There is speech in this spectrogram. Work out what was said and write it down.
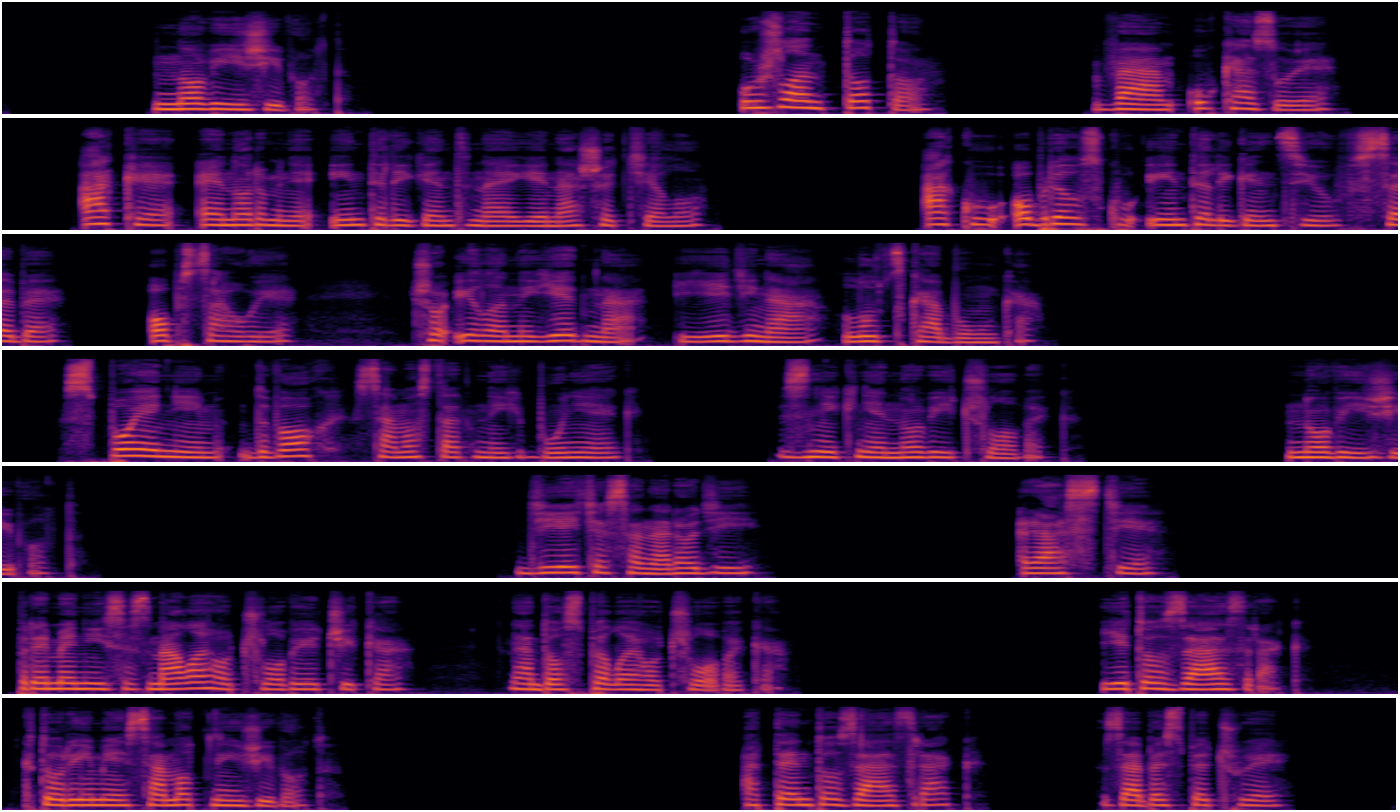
nový život. Už len toto vám ukazuje, aké enormne inteligentné je naše telo, akú obrovskú inteligenciu v sebe obsahuje čo i len jedna jediná ľudská bunka. Spojením dvoch samostatných buniek vznikne nový človek, nový život. Dieťa sa narodí, rastie, premení sa z malého človečika na dospelého človeka. Je to zázrak, ktorým je samotný život. A tento zázrak zabezpečuje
